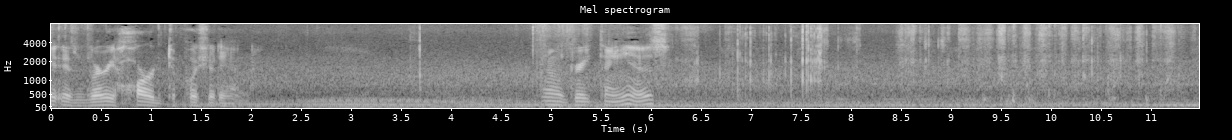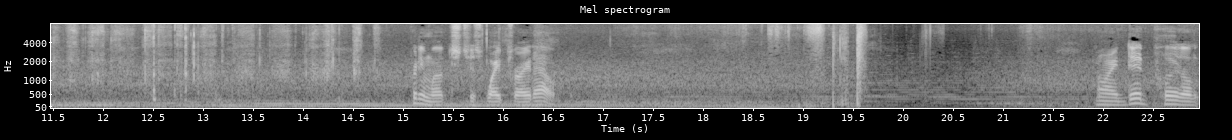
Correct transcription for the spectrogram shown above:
it is very hard to push it in. And the great thing is, pretty much just wipes right out. Now I did put a,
